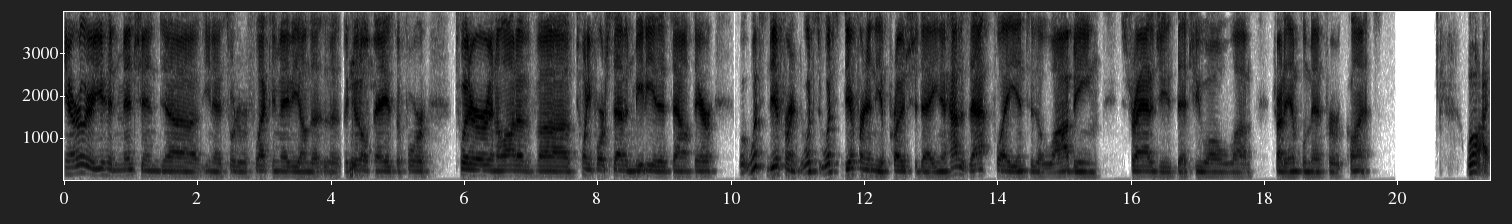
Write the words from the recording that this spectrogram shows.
Yeah, earlier you had mentioned, uh, you know, sort of reflecting maybe on the, the, the, good old days before Twitter and a lot of uh, twenty four seven media that's out there. What's different? What's what's different in the approach today? You know, how does that play into the lobbying strategies that you all um, try to implement for clients? Well, I,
